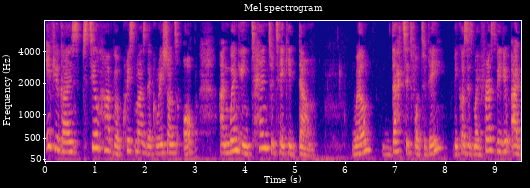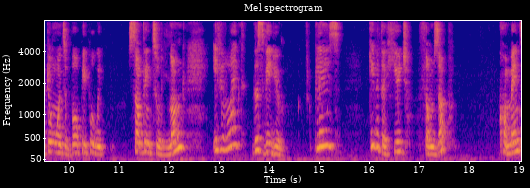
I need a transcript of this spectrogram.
if you guys still have your christmas decorations up and when you intend to take it down. Well that's it for today. Because it's my first video i don't want to bore people with something too long. If you liked this video please give it a huge thumbs up. Comment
